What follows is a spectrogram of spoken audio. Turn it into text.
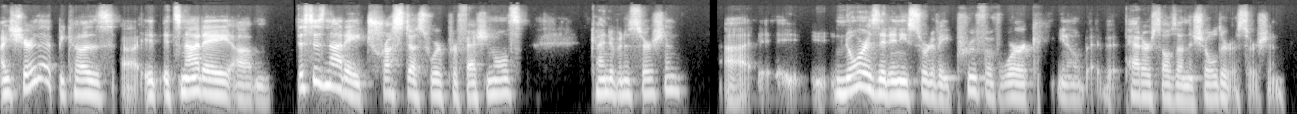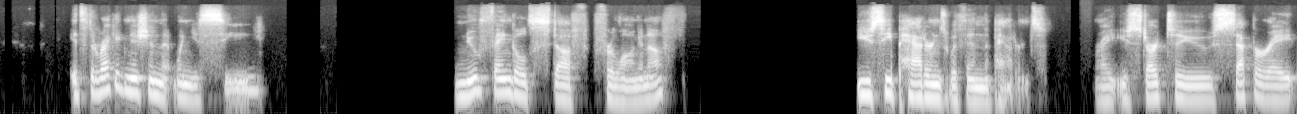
I share that because uh, it, it's not a, um, this is not a trust us, we're professionals kind of an assertion. Uh, nor is it any sort of a proof of work, you know, pat ourselves on the shoulder assertion. It's the recognition that when you see newfangled stuff for long enough, you see patterns within the patterns, right? You start to separate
